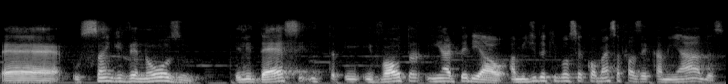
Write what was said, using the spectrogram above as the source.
é, o sangue venoso ele desce e, e, volta em arterial. À medida que você começa a fazer caminhadas,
